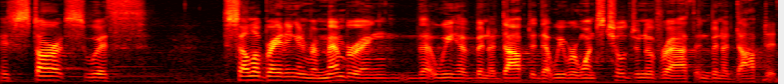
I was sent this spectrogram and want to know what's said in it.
It starts with celebrating and remembering that we have been adopted, that we were once children of wrath and been adopted.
